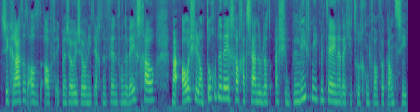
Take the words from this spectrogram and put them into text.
Dus ik raad dat altijd af. Ik ben sowieso niet echt een fan van de weegschaal. Maar als je dan toch op de weegschaal gaat staan, doe dat alsjeblieft niet meteen nadat je terugkomt van vakantie,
